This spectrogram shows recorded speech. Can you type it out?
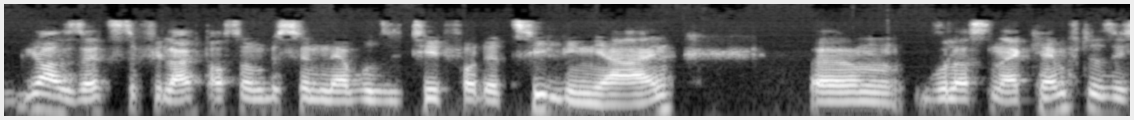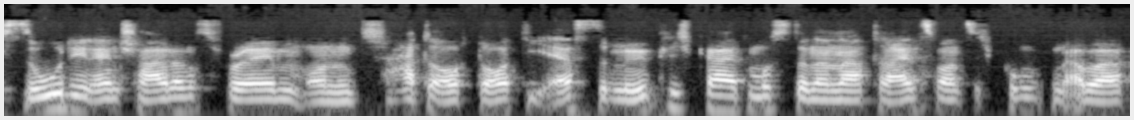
ja, setzte vielleicht auch so ein bisschen Nervosität vor der Ziellinie ein. Ähm, Wooderston erkämpfte sich so den Entscheidungsframe und hatte auch dort die erste Möglichkeit, musste dann nach 23 Punkten aber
